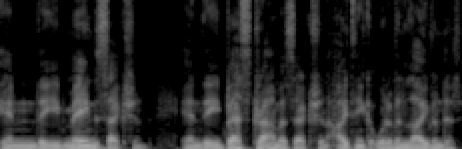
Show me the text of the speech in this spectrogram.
in the main section, in the best drama section, I think it would have enlivened it.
